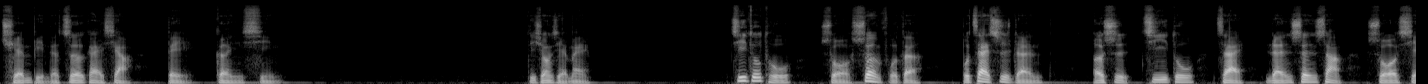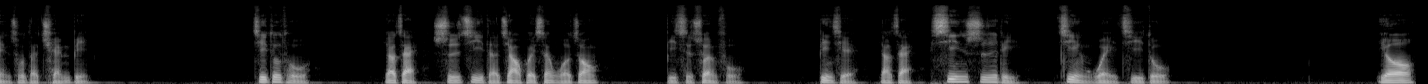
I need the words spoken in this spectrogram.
权柄的遮盖下被更新。弟兄姐妹，基督徒所顺服的不再是人，而是基督在人身上所显出的权柄。基督徒要在实际的教会生活中彼此顺服，并且。要在心思里敬畏基督。有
